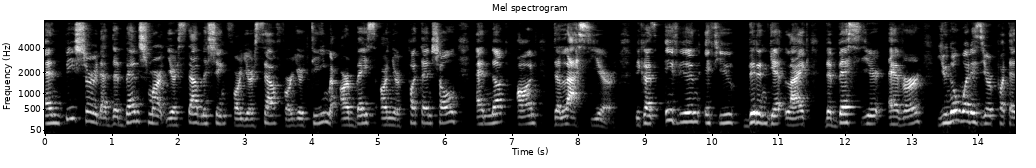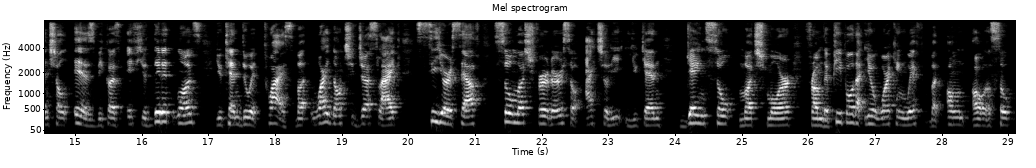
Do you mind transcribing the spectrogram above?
and be sure that the benchmark you're establishing for yourself for your team are based on your potential and not on the last year. Because even if you didn't get like the best year ever you know what is your potential is. Because if you did it once you can do it twice. But why don't you just like see yourself so much further so actually you can gain so much more from the people that you're working with, but on, also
